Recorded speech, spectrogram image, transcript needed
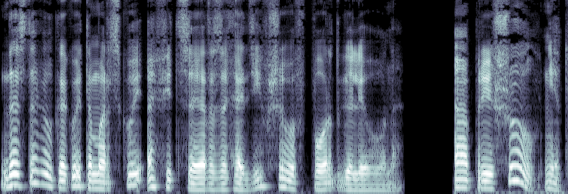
доставил какой-то морской офицер, заходившего в порт Галеона. А пришел, нет,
